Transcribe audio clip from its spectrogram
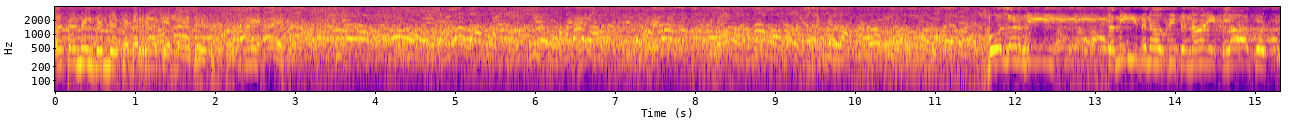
پتہ نہیں، بندے تبرہ کے نہ دینا ہائے ہائے تمیز نہ ہو سی تو نہ اخلاق ہو سی۔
